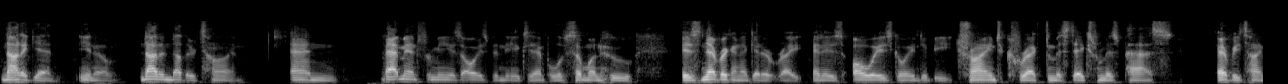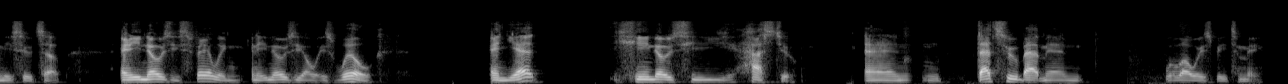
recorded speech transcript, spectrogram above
not again, you know, not another time. And Batman for me has always been the example of someone who is never going to get it right and is always going to be trying to correct the mistakes from his past every time he suits up. And he knows he's failing and he knows he always will. And yet he knows he has to. And that's who Batman will always be to me.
